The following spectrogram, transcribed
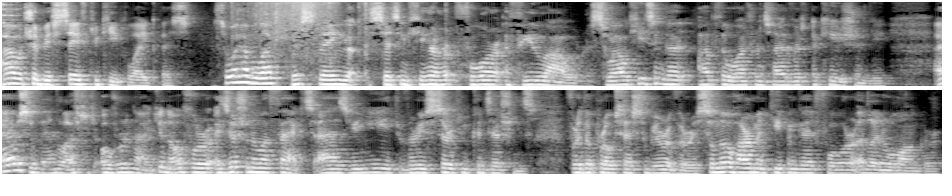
Now it should be safe to keep like this. So I have left this thing sitting here for a few hours while heating up the water inside of it occasionally. I also then left it overnight, you know, for additional effects as you need very certain conditions for the process to be reversed, so no harm in keeping it for a little longer.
